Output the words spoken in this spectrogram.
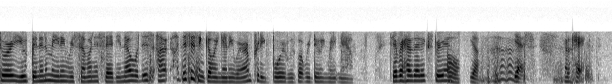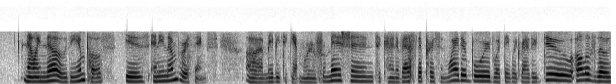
sure you've been in a meeting where someone has said, "You know, this I, this isn't going anywhere. I'm pretty bored with what we're doing right now." Did you ever have that experience? Oh, yes. Yes. Okay. Now I know the impulse is any number of things. Uh, maybe to get more information, to kind of ask that person why they're bored, what they would rather do, all of those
